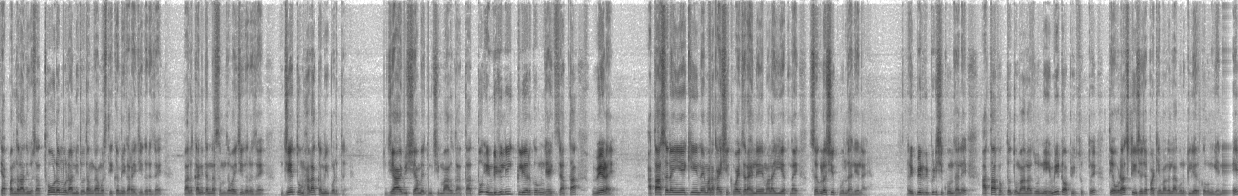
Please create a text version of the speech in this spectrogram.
त्या पंधरा दिवसात थोडं मुलांनी तो दंगामस्ती कमी करायची गरज आहे. पालकांनी त्यांना समजवायची गरज आहे. जे तुम्हाला कमी पडतं आहे ज्या विषयामध्ये तुमची मार्क जातात तो इंडिव्हिज्युअली क्लिअर करून घ्यायचा आता वेळ आहे. आता असं नाही आहे की नाही मला काय शिकवायचं राहिलं आहे मला येत नाही. सगळं शिकवून झालेलं आहे. रिपीट रिपीट शिकवून आहे आता फक्त तुम्हाला जो नेहमी टॉपिक चुकतो आहे तेवढाच टीचरच्या पाठीमागे लागून क्लिअर करून घेणे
